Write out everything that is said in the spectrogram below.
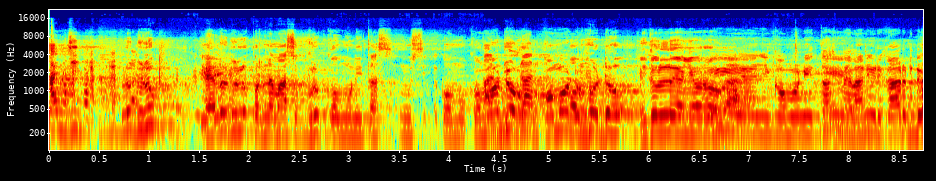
anjing lu dulu eh lu dulu pernah masuk grup komunitas musik komu Komodo. Komodo. komodo Itu lu yang nyuruh kan? Iya, anjing komunitas Iya. Melani Ricardo.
